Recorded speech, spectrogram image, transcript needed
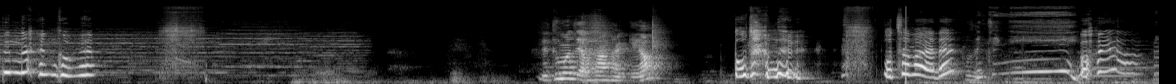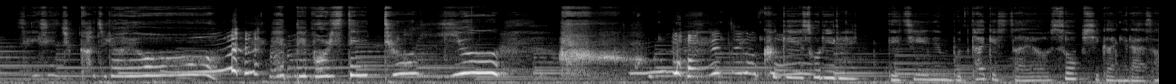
끝난 거야? 이제 두 번째 영상 갈게요. 또 참는 또 참아야 돼? 원장님 뭐야? 생신 축하드려요. Happy birthday to you. 언제 찍었어? 크게 소리를 내지는 못하겠어요. 수업 시간이라서.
